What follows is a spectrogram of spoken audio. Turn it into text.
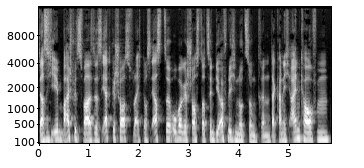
Dass ich eben beispielsweise das Erdgeschoss, vielleicht noch das erste Obergeschoss, dort sind die öffentlichen Nutzungen drin. Da kann ich einkaufen,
